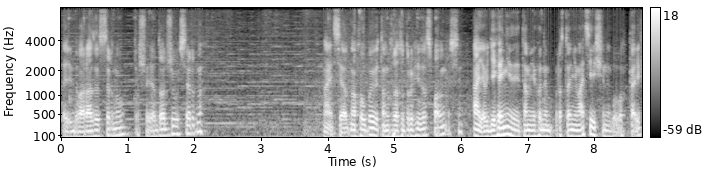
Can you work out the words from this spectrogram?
Та й два рази сирнув, то що я доджив сирну. Найс, я одного вбив, і там зразу другий заспавнився. А, я в Дігені, там його не, просто анімації ще не було. Кайф.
